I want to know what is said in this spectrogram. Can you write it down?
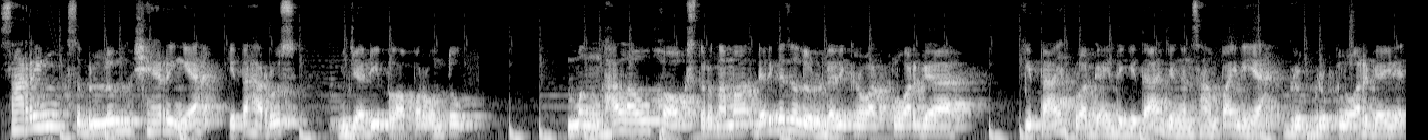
saring sebelum sharing ya. Kita harus menjadi pelopor untuk menghalau hoax terutama dari kecil dulu dari keluarga kita keluarga inti kita jangan sampai nih ya grup-grup keluarga ini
